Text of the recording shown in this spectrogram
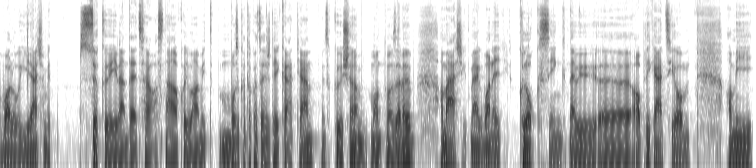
való írás, amit szökő évente egyszer használok, hogy valamit mozgatok az SD kártyán, ez a külsőn, amit mondtam az előbb. A másik meg van egy ClockSync nevű ö, applikáció, ami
